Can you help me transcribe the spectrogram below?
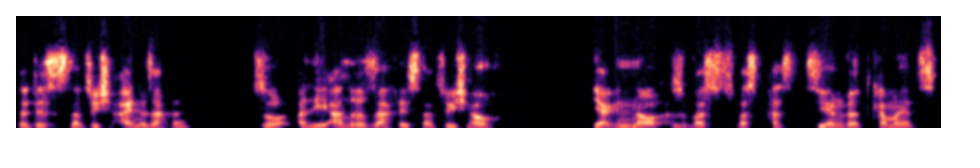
Das ist natürlich eine Sache. So, die andere Sache ist natürlich auch, ja, genau. Also was, was passieren wird, kann man jetzt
